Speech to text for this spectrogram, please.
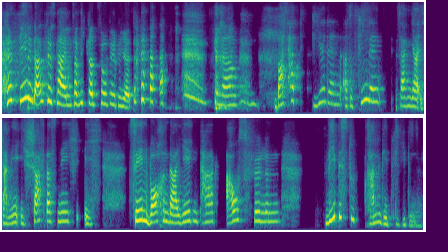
Vielen Dank fürs Teilen. Das habe ich gerade so berührt. genau. Was hat dir denn, also viele sagen ja, ja, nee, ich schaffe das nicht. Ich zehn Wochen da jeden Tag ausfüllen. Wie bist du dran geblieben?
